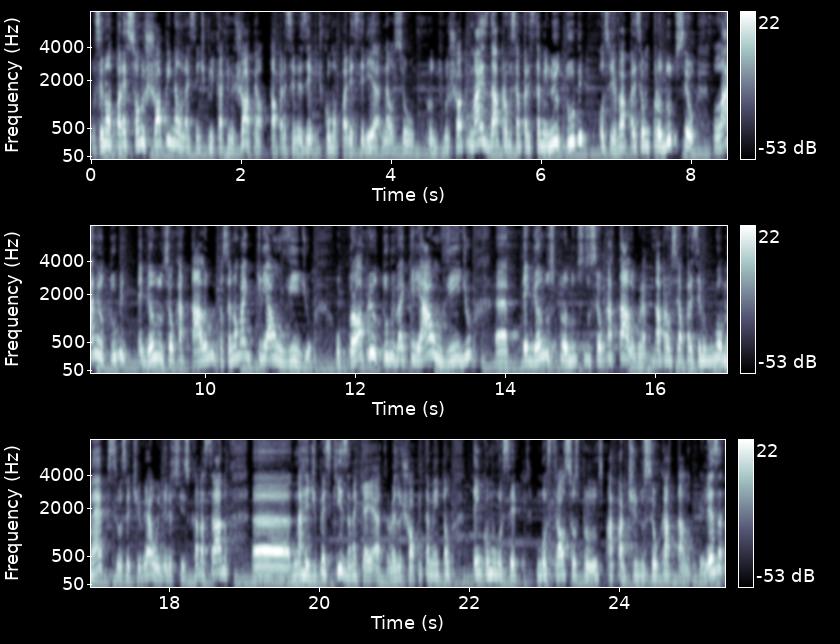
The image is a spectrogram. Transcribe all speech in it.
você não aparece só no shopping não, né? Se a gente clicar aqui no shopping, ó, tá aparecendo exemplo de como apareceria, né, o seu produto no shopping, mas dá para você aparecer também no YouTube, ou seja, vai aparecer um produto seu lá no YouTube, pegando o seu catálogo, então você não vai criar um vídeo, o próprio YouTube vai criar um vídeo é, pegando os produtos do seu catálogo, né? Dá para você aparecer no Google Maps, se você tiver o endereço físico cadastrado, uh, na rede de pesquisa, né, que é através do shopping também, então tem como você mostrar os seus produtos a partir do seu catálogo, beleza?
